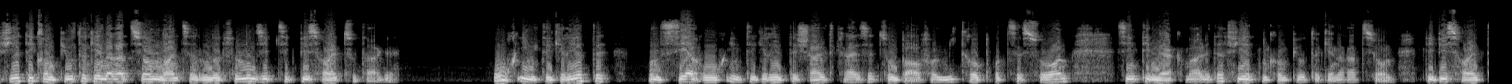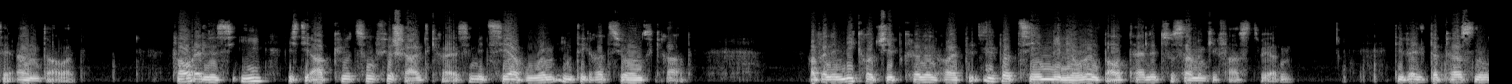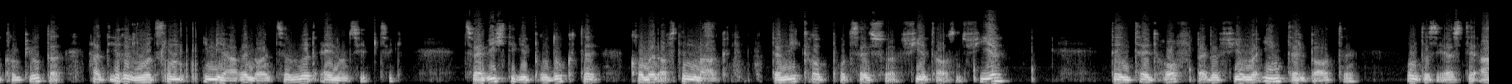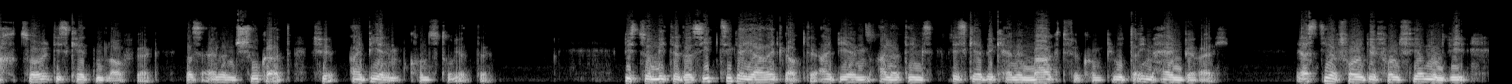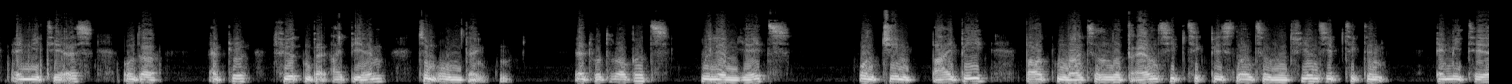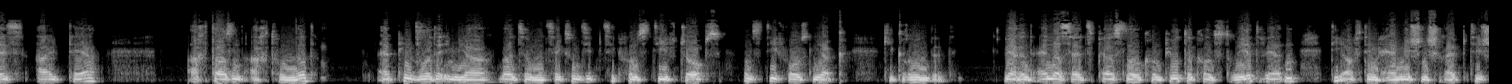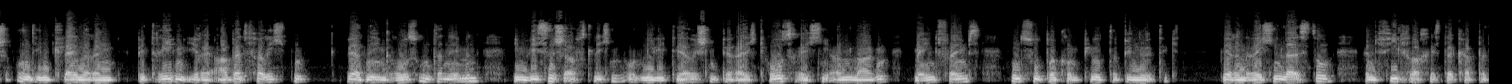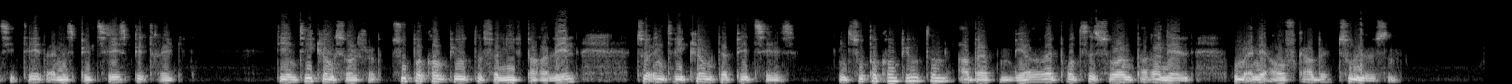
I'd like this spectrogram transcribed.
Die vierte Computergeneration 1975 bis heutzutage. Hochintegrierte und sehr hoch integrierte Schaltkreise zum Bau von Mikroprozessoren sind die Merkmale der vierten Computergeneration, die bis heute andauert. VLSI ist die Abkürzung für Schaltkreise mit sehr hohem Integrationsgrad. Auf einem Mikrochip können heute über 10 Millionen Bauteile zusammengefasst werden die Welt der Personal Computer hat ihre Wurzeln im Jahre 1971. Zwei wichtige Produkte kommen auf den Markt: der Mikroprozessor 4004, den Ted Hoff bei der Firma Intel baute, und das erste 8 Zoll Diskettenlaufwerk, das Alan Shugart für IBM konstruierte. Bis zur Mitte der 70er Jahre glaubte IBM allerdings, es gäbe keinen Markt für Computer im Heimbereich. Erst die Erfolge von Firmen wie MITS oder Apple führten bei IBM zum Umdenken. Edward Roberts, William Yates und Jim Bybee bauten 1973 bis 1974 den MITS Altair 8800. Apple wurde im Jahr 1976 von Steve Jobs und Steve Wozniak gegründet Während einerseits Personal Computer konstruiert werden, die auf dem heimischen Schreibtisch und in kleineren Betrieben ihre Arbeit verrichten, werden in Großunternehmen im wissenschaftlichen und militärischen Bereich Großrechenanlagen, Mainframes und Supercomputer benötigt, deren Rechenleistung ein Vielfaches der Kapazität eines PCs beträgt. Die Entwicklung solcher Supercomputer verlief parallel zur Entwicklung der PCs in Supercomputern arbeiten mehrere Prozessoren parallel, um eine Aufgabe zu lösen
